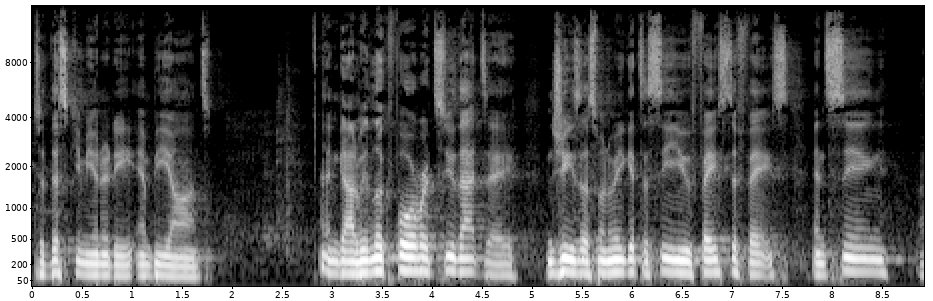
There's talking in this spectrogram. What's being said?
to this community and beyond. And God, we look forward to that day Jesus, when we get to see you face to face and sing uh,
